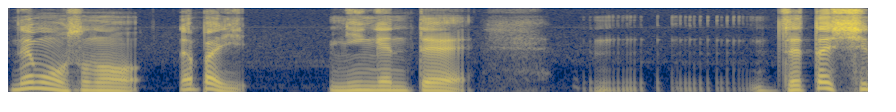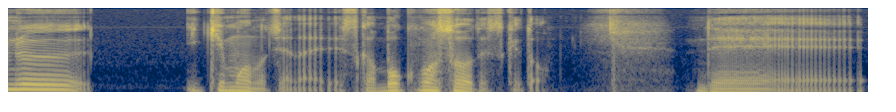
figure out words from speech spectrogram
でも、その、やっぱり人間って、絶対死ぬ生き物じゃないですか。僕もそうですけど。で、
